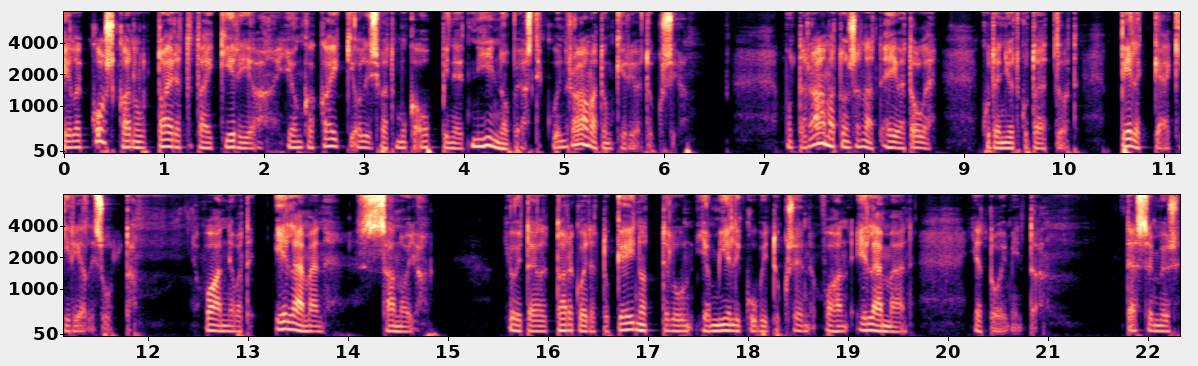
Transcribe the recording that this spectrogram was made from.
ei ole koskaan ollut taidetta tai kirjaa, jonka kaikki olisivat muka oppineet niin nopeasti kuin raamatun kirjoituksia. Mutta raamatun sanat eivät ole, kuten jotkut ajattelevat, pelkkää kirjallisuutta, vaan ne ovat elämän sanoja, joita ei ole tarkoitettu keinotteluun ja mielikuvitukseen, vaan elämään ja toimintaan. Tässä myös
